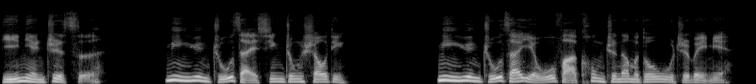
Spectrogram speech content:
一念至此，命运主宰心中稍定。命运主宰也无法控制那么多物质位面，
